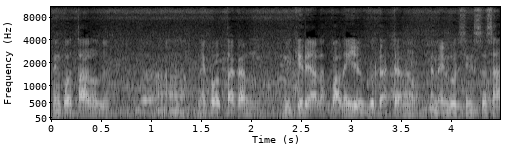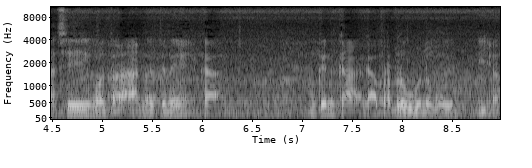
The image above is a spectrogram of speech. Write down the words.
neng kota lho. Heeh. nek kota kan mikirnya lah paling ya kadang kena ngurus sing sesasi kontrakan gitu ini gak mungkin gak gak perlu kuwi iya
